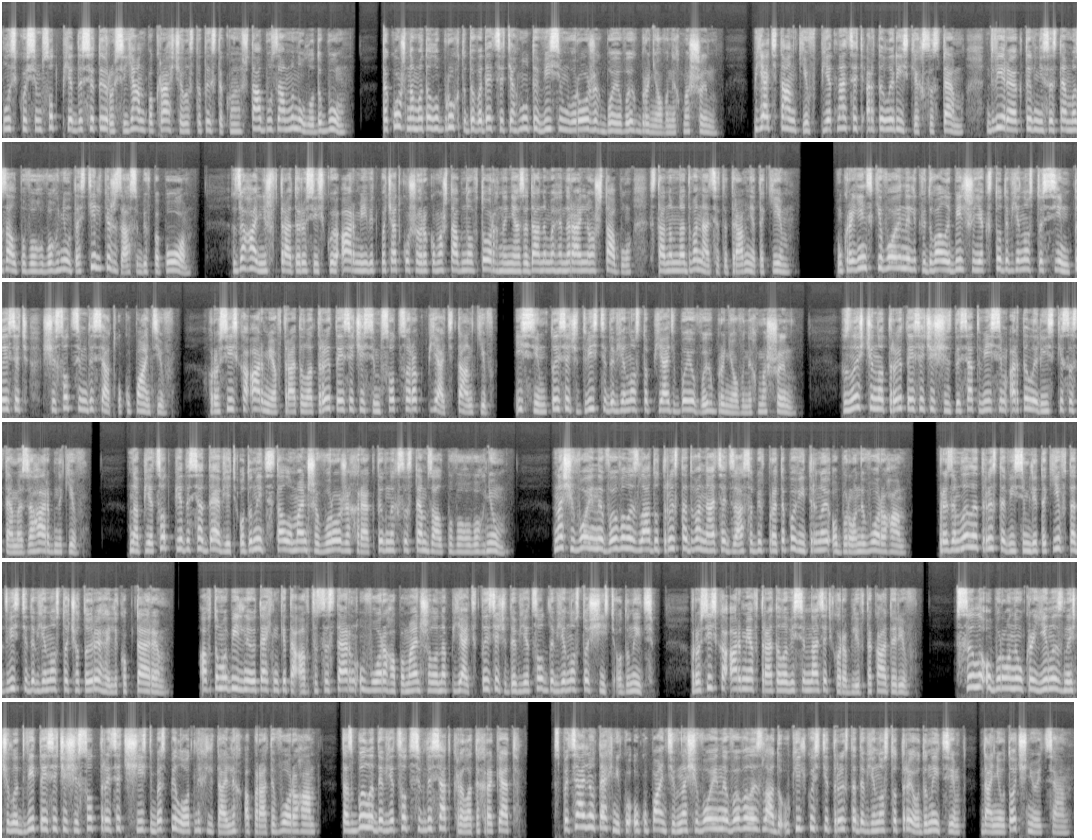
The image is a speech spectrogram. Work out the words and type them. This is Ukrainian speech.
Близько 750 росіян покращили статистику штабу за минулу добу. Також на металобрухт доведеться тягнути 8 ворожих бойових броньованих машин. 5 танків, 15 артилерійських систем, дві реактивні системи залпового вогню та стільки ж засобів ППО. Загальні ж втрати російської армії від початку широкомасштабного вторгнення, за даними Генерального штабу, станом на 12 травня такі. Українські воїни ліквідували більше як 197 тисяч 670 окупантів. Російська армія втратила 3745 танків і 7295 бойових броньованих машин. Знищено 3068 артилерійські системи загарбників. На 559 одиниць стало менше ворожих реактивних систем залпового вогню. Наші воїни вивели з ладу 312 засобів протиповітряної оборони ворога. Приземлили 308 літаків та 294 гелікоптери. Автомобільної техніки та автоцистерн у ворога поменшало на 5996 одиниць. Російська армія втратила 18 кораблів та катерів. Сили оборони України знищили 2636 безпілотних літальних апаратів ворога та збили 970 крилатих ракет. Спеціальну техніку окупантів наші воїни вивели з ладу у кількості 393 одиниці. Дані уточнюються.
